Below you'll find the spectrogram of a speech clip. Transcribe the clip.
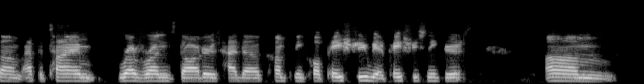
Um, at the time, Rev Run's daughters had a company called Pastry. We had pastry sneakers. Um,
